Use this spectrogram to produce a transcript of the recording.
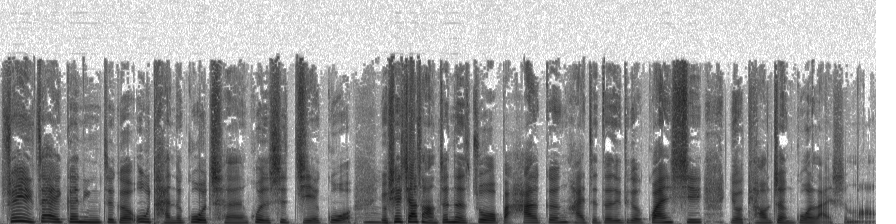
所以在跟您这个误谈的过程或者是结果，有些家长真的做把他跟孩子的这个关系有调整过来，是吗？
